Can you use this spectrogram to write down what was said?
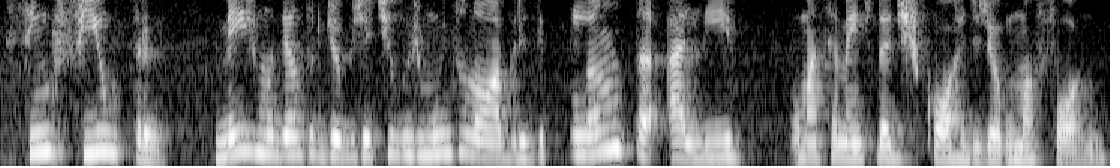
se infiltra mesmo dentro de objetivos muito nobres e planta ali uma semente da discórdia de alguma forma.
